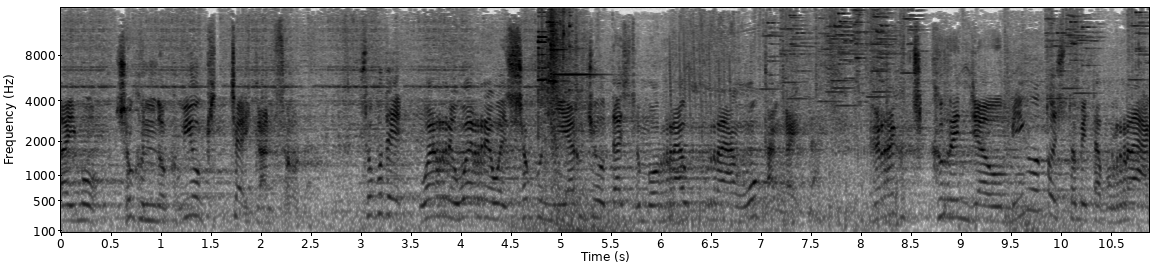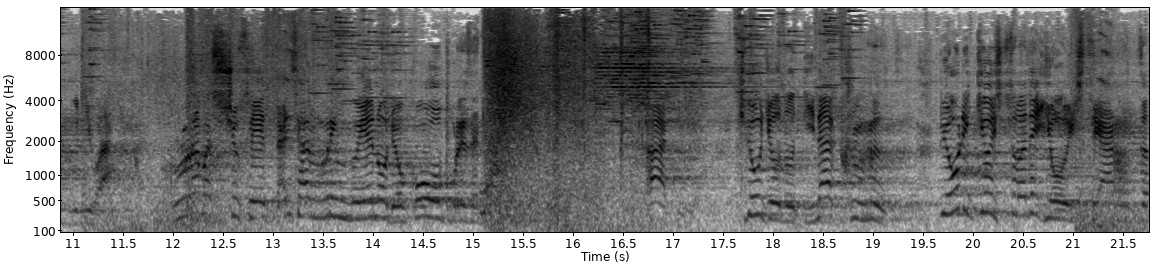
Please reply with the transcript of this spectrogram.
場合も諸君の首を切っちゃいかんそうだ。そこで我々は諸君にやる気を出してもらうプランを考えた。ガラクチックレンジャーを見事仕留めたブラーグにはグラマッシュ星第三リングへの旅行をプレゼント。パーティー軌道上のディナークルーズ料理教室まで用意してやるぞ。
